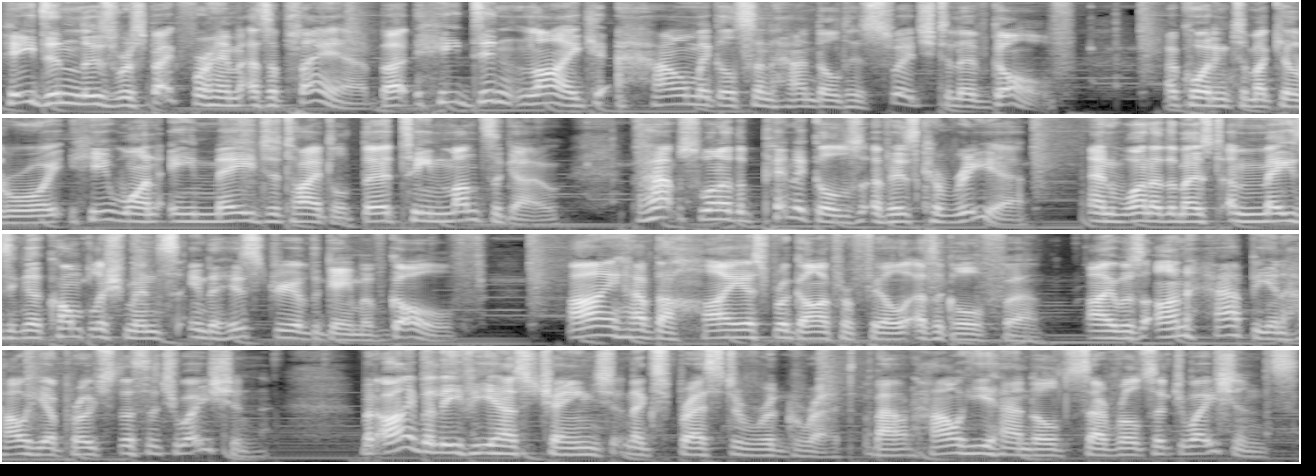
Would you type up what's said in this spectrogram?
he didn't lose respect for him as a player, but he didn't like how Mickelson handled his switch to LIV Golf. According to McIlroy, he won a major title 13 months ago, perhaps one of the pinnacles of his career, and one of the most amazing accomplishments in the history of the game of golf. I have the highest regard for Phil as a golfer. I was unhappy in how he approached the situation but I believe he has changed and expressed a regret about how he handled several situations.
